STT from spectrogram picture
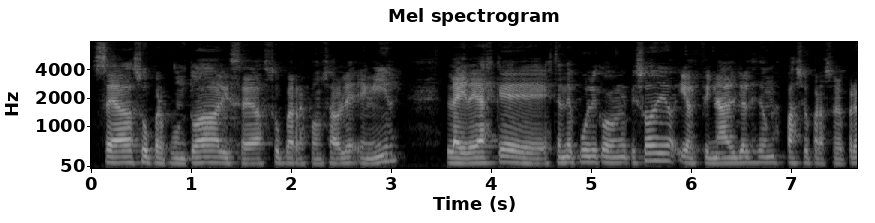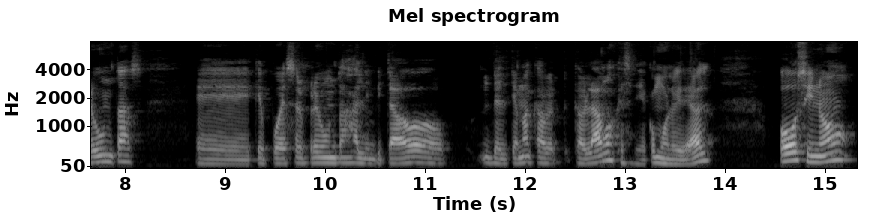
sea súper puntual y sea súper responsable en ir. La idea es que estén de público en un episodio y al final yo les dé un espacio para hacer preguntas, eh, que puede ser preguntas al invitado del tema que, que hablamos, que sería como lo ideal, o si no,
